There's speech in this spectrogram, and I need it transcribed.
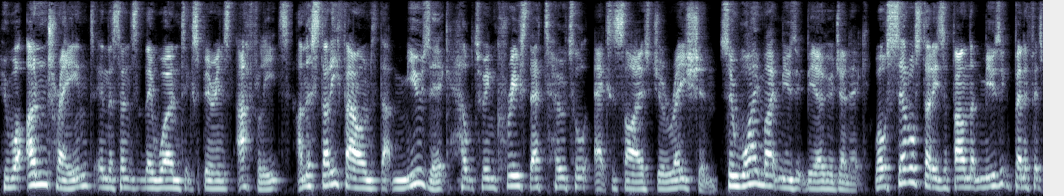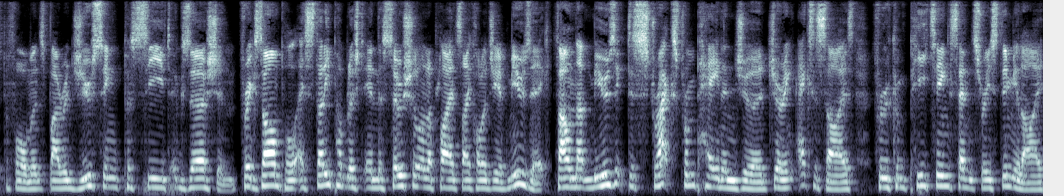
who were untrained in the sense that they weren't experienced athletes, and the study found that music helped to increase their total exercise duration. So, why might music be ergogenic? Well, several studies have found that music benefits performance by reducing perceived exertion. For example, a study published in the Social and Applied Psychology of Music found that music distracts from pain endured during exercise through competing sensory stimuli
